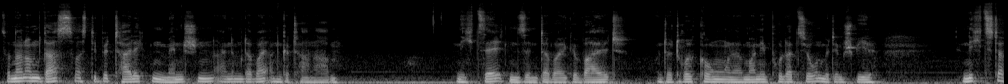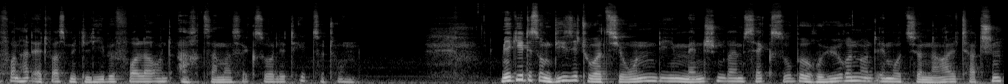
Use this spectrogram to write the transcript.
sondern um das, was die beteiligten Menschen einem dabei angetan haben. Nicht selten sind dabei Gewalt, Unterdrückung oder Manipulation mit dem Spiel. Nichts davon hat etwas mit liebevoller und achtsamer Sexualität zu tun. Mir geht es um die Situationen, die Menschen beim Sex so berühren und emotional touchen,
